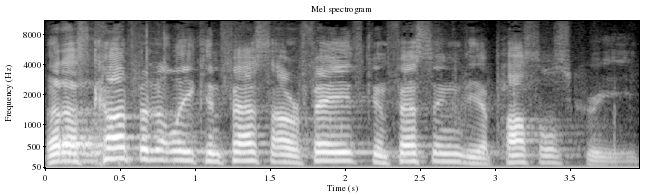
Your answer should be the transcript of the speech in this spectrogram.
Let us confidently confess our faith, confessing the Apostles' Creed.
